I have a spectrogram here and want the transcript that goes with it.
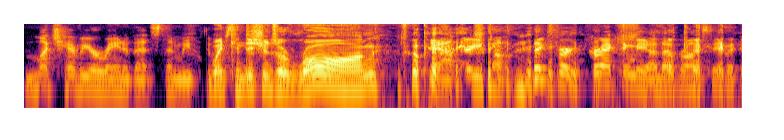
much heavier rain events than we've than When we've seen conditions are wrong, okay. yeah, there you go. Thanks for correcting me on that wrong statement.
